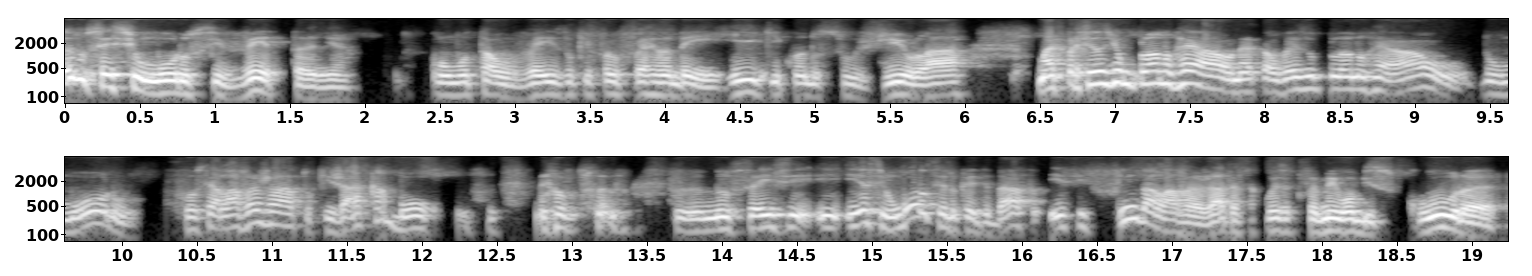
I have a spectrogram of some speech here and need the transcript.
eu não sei se o Muro se vê, Tânia, como talvez o que foi o Fernando Henrique quando surgiu lá, mas precisa de um plano real, né? Talvez o plano real do Moro fosse a Lava Jato, que já acabou. Né, não sei se. E, e, assim, o Moro sendo candidato, esse fim da Lava Jato, essa coisa que foi meio obscura,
